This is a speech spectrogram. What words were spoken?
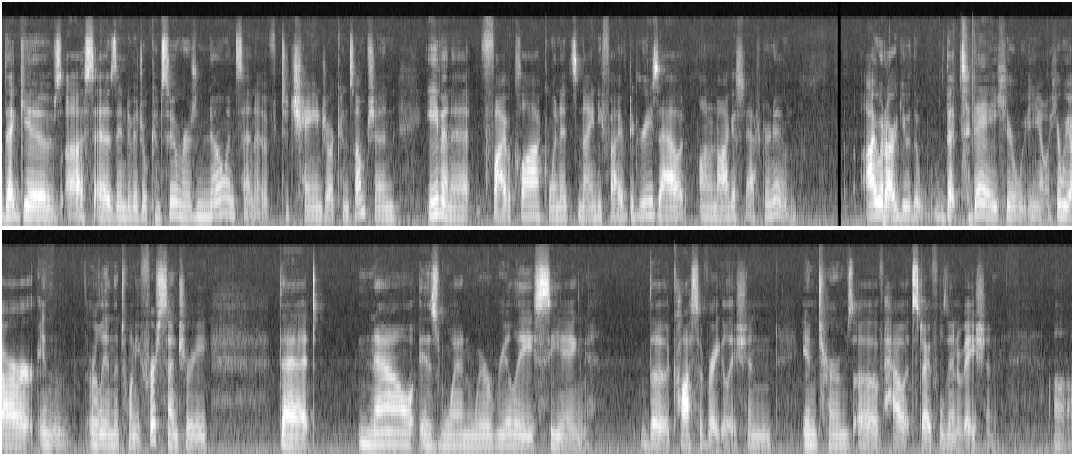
that gives us as individual consumers no incentive to change our consumption even at 5 o'clock when it's 95 degrees out on an August afternoon. I would argue that, that today, here, you know, here we are in early in the 21st century, that now is when we're really seeing the cost of regulation in terms of how it stifles innovation. Uh,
